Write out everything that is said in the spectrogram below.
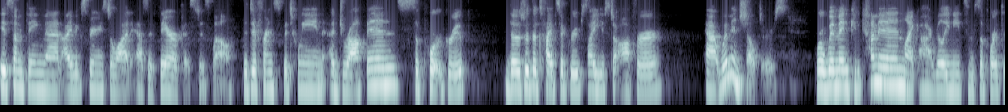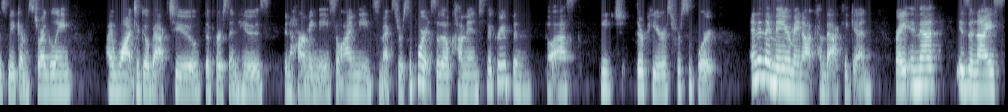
is something that I've experienced a lot as a therapist as well. The difference between a drop in support group, those are the types of groups I used to offer at women's shelters, where women could come in, like, oh, I really need some support this week. I'm struggling. I want to go back to the person who's been harming me. So I need some extra support. So they'll come into the group and they'll ask each their peers for support. And then they may or may not come back again right? And that is a nice,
